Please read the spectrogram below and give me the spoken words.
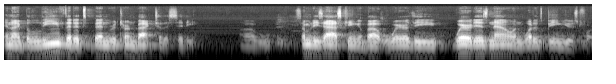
And I believe that it's been returned back to the city. Uh, Somebody's asking about where the, where it is now and what it's being used for.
